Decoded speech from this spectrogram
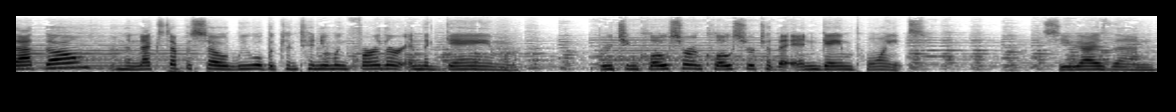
That, though, in the next episode, we will be continuing further in the game, reaching closer and closer to the end game point. See you guys then.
